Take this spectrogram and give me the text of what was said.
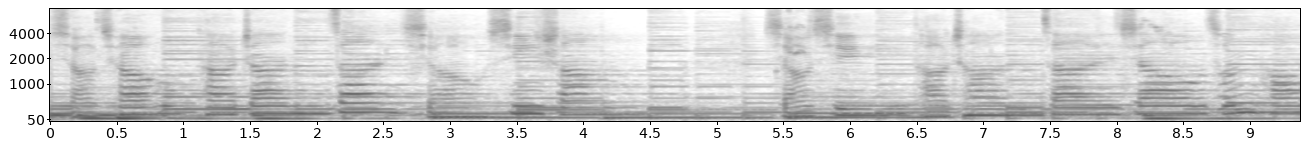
小桥它站在小溪上，小溪它缠在小村旁。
